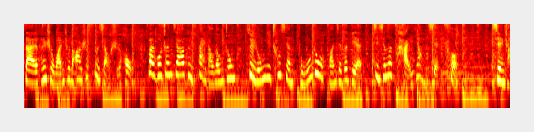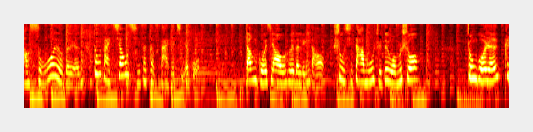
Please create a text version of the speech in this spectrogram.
在喷射完成的二十四小时后，外国专家对赛道当中最容易出现薄弱环节的点进行了采样检测。现场所有的人都在焦急地等待着结果。当国际奥委会的领导竖起大拇指对我们说：“中国人可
